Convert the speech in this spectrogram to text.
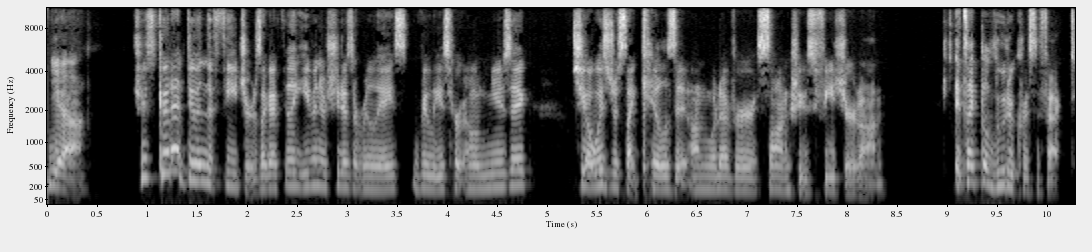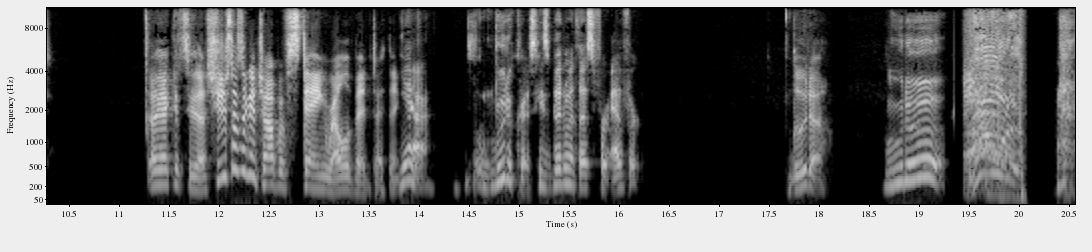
Yeah. She's good at doing the features. Like I feel like even if she doesn't release release her own music, she always just like kills it on whatever song she's featured on. It's like the Ludacris effect. Oh, yeah, I could see that. She just does a good job of staying relevant, I think. Yeah. Ludacris. He's been with us forever. Luda. Luda. Luda.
